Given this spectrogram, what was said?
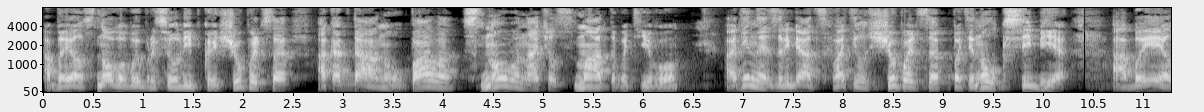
Абаэл снова выбросил липкое щупальце, а когда оно упало, снова начал сматывать его. Один из ребят схватил щупальца, потянул к себе. Абаэл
